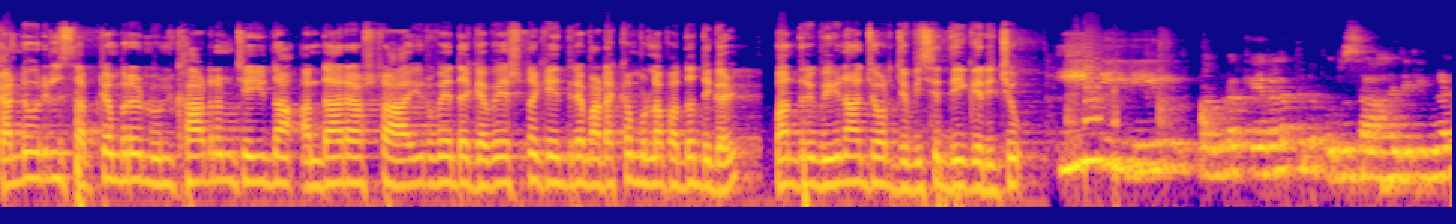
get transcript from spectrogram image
കണ്ണൂരിൽ സെപ്റ്റംബറിൽ ഉദ്ഘാടനം ചെയ്യുന്ന അന്താരാഷ്ട്ര ആയുർവേദ ഗവേഷണ കേന്ദ്രം അടക്കമുള്ള പദ്ധതികൾ മന്ത്രി വീണ ജോർജ് വിശദീകരിച്ചു. ഈ രീതിയിൽ നമ്മുടെ കേരളത്തിന്റെ പൊതു സാഹചര്യങ്ങൾ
